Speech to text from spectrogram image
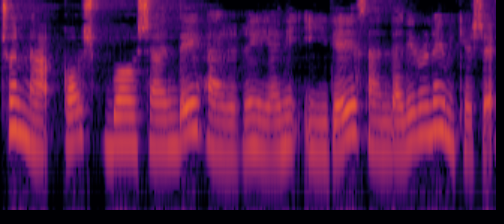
چون نقاش باشنده حقیقی یعنی ایده صندلی رو نمی‌کشه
